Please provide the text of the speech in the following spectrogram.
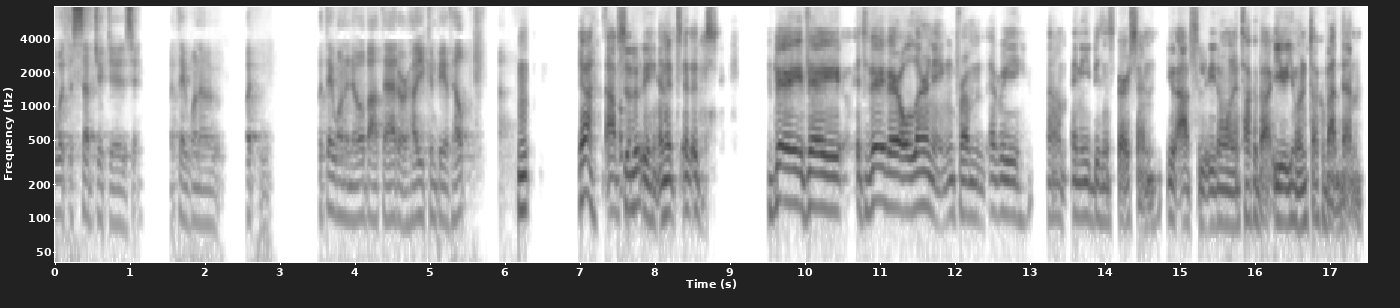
know what the subject is and what they want to what what they want to know about that or how you can be of help? Mm. Yeah, absolutely. And it's it's very very it's very very old learning from every um, any business person. You absolutely don't want to talk about you. You want to talk about them.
